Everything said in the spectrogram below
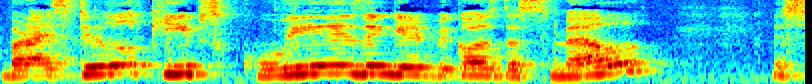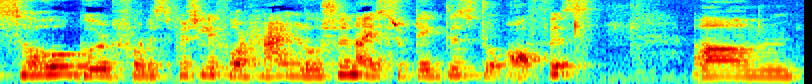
but I still keep squeezing it because the smell is so good for especially for hand lotion. I used to take this to office um,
